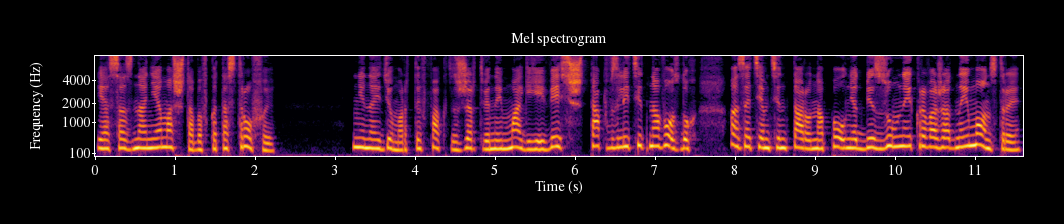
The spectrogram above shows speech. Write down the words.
и осознания масштабов катастрофы. Не найдем артефакт с жертвенной магией, весь штаб взлетит на воздух, а затем Тинтару наполнят безумные кровожадные монстры.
